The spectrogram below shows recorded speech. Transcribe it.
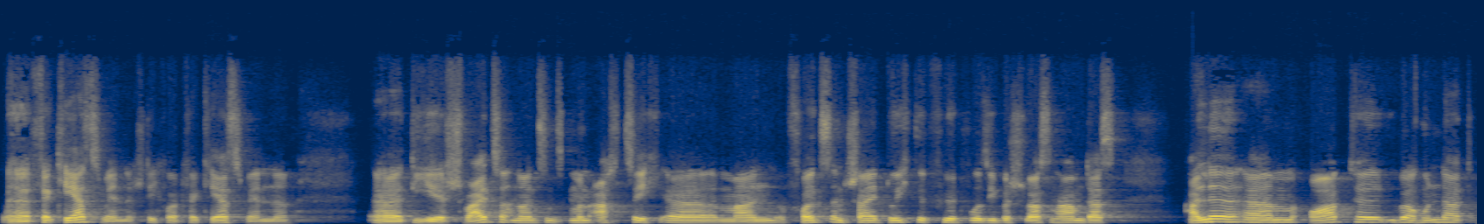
Äh, Verkehrswende, Stichwort Verkehrswende. Äh, die Schweiz hat 1987 äh, mal einen Volksentscheid durchgeführt, wo sie beschlossen haben, dass alle ähm, Orte über 100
